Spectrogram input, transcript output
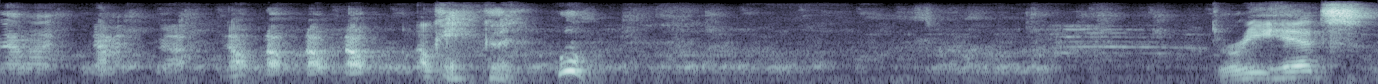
No, no, no, no. Okay, good. Whew. Three hits.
